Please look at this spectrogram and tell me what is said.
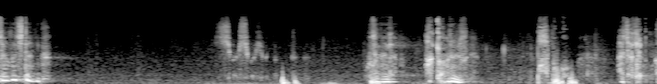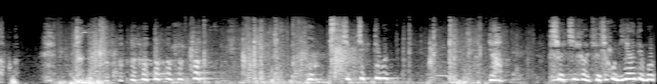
장난치다 아니야, 장난치다 아니야. 씨발, 씨발, 씨발. 우선 여기 학교 안을 봐보고, 아, 저기 한번 가볼까. 어, 집, 쟤, 대박. 야, 니가, 니가, 니가 자꾸 니한테 뭐.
